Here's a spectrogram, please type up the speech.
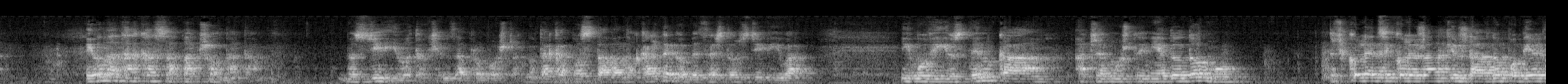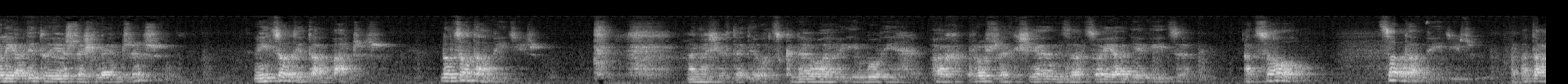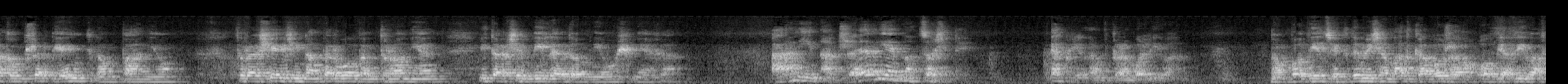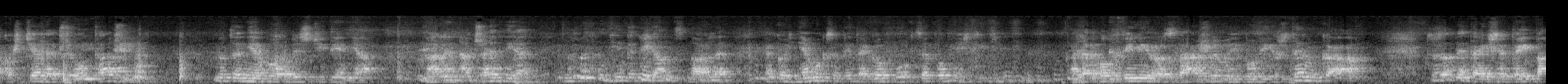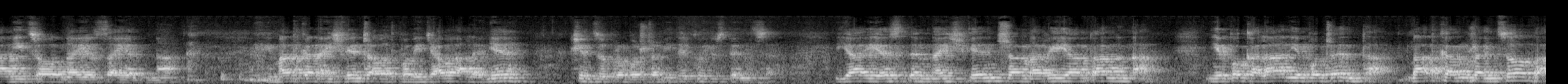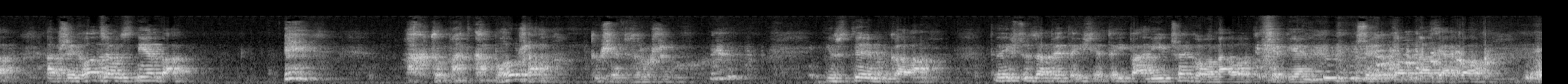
I ona taka zapatrzona tam. No zdziwiło to księdza proboszcza. No taka postawa, no każdego by zresztą zdziwiła. I mówi Justynka, a czemuż ty nie do domu? Też koledzy, koleżanki już dawno pobiegli, a ty tu jeszcze ślęczysz? No i co ty tam patrzysz? No co tam widzisz? Ona się wtedy ocknęła i mówi, ach proszę księdza, co ja nie widzę. A co? Co tam widzisz? A taką przepiękną panią, która siedzi na perłowym tronie i tak się mile do mnie uśmiecha. Ani na drzewie? No coś ty. Jak się tam wgraboliła? No bo wiecie, gdyby się Matka Boża objawiła w kościele przy ołtarzu, no to nie byłoby zdziwienia. No ale na drzewie, no niby ksiądz, no ale jakoś nie mógł sobie tego w główce pomieścić. Ale po chwili rozważył i mówi, Justynka, to zapytaj się tej pani, co ona jest za jedna. I Matka Najświętsza odpowiedziała, ale nie księdzu proboszczowi, tylko Justynce. Ja jestem Najświętsza Maryja Panna, niepokalanie poczęta, Matka Różańcowa, a przychodzę z nieba. Ach, to Matka Boża! Tu się wzruszył. Justynka, to jeszcze zapytaj się tej pani, czego ona od ciebie, czy od nas jako,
